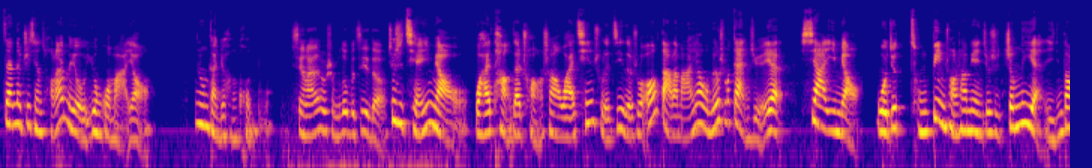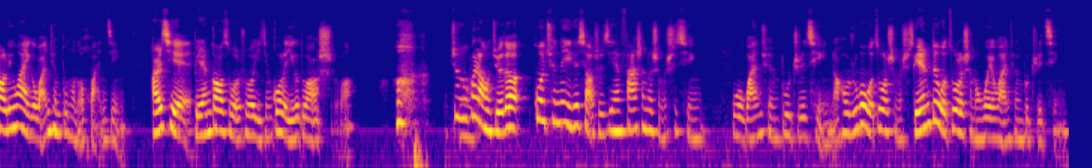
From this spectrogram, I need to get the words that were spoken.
在那之前从来没有用过麻药，那种感觉很恐怖。醒来的时候什么都不记得，就是前一秒我还躺在床上，我还清楚的记得说，哦，打了麻药，我没有什么感觉耶。下一秒我就从病床上面就是睁眼，已经到另外一个完全不同的环境，而且别人告诉我说已经过了一个多小时了，啊，就是会让我觉得过去那一个小时之间发生了什么事情，我完全不知情。然后如果我做了什么事，别人对我做了什么，我也完全不知情。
